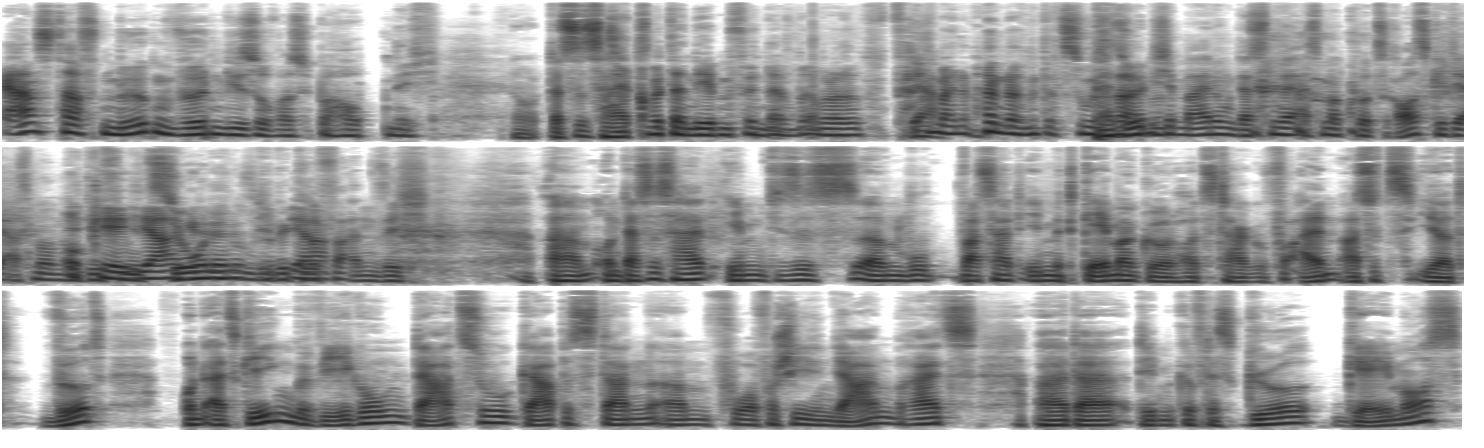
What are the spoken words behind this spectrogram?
ernsthaft mögen würden die sowas überhaupt nicht. Genau, das ist halt komplett daneben finde, aber Ja. meine Meinung dazu persönliche sagen. Meinung, lassen wir erstmal kurz raus, geht ja erstmal um die Okay, ja, Definitionen, genau, um die ja. Begriffe an sich. Ähm, und das ist halt eben dieses, ähm, wo, was halt eben mit Gamer Girl heutzutage vor allem assoziiert wird. Und als Gegenbewegung dazu gab es dann ähm, vor verschiedenen Jahren bereits äh, da, den Begriff des Girl Gamers.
